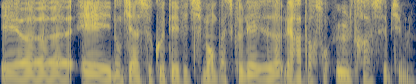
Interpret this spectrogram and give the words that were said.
Et euh, et donc il y a ce côté effectivement parce que les les rappeurs sont ultra susceptibles.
